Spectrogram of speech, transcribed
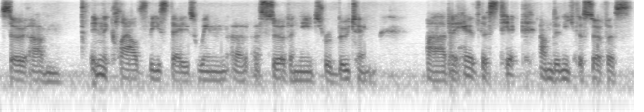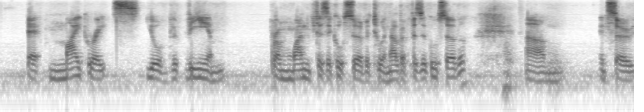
So um, in the clouds these days, when a, a server needs rebooting, uh, they have this tech underneath the surface that migrates your VM from one physical server to another physical server. Um, and so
